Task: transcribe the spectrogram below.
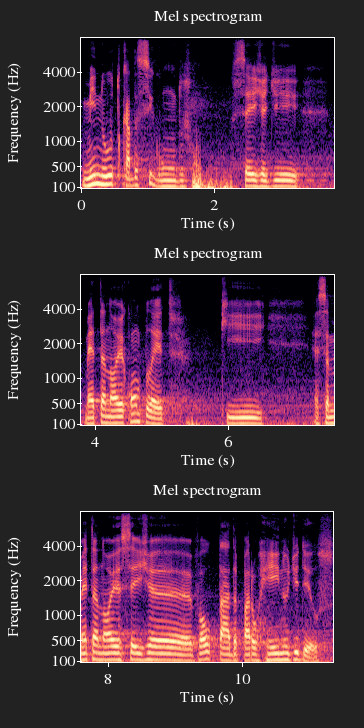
minuto, cada segundo, seja de metanoia completa, que essa metanoia seja voltada para o reino de Deus.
